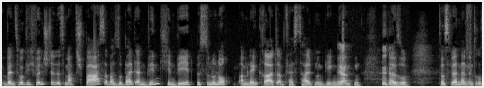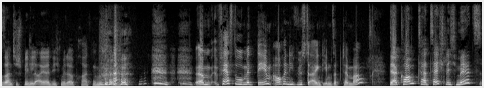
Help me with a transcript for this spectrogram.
wenn es wirklich windstill ist, macht es Spaß, aber sobald ein Windchen weht, bist du nur noch am Lenkrad, am Festhalten und Gegenlenken. Ja. also, das wären dann interessante Spiegeleier, die ich mir da braten würde. ähm, fährst du mit dem auch in die Wüste eigentlich im September? Der kommt tatsächlich mit.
